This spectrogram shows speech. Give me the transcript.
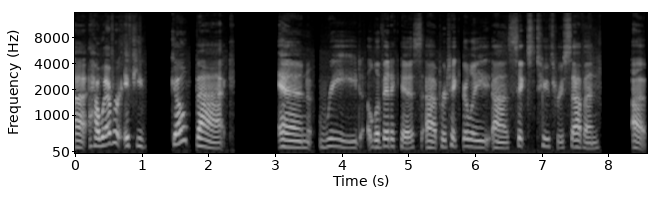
Uh, however, if you go back and read Leviticus, uh, particularly uh, 6 2 through 7, uh,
